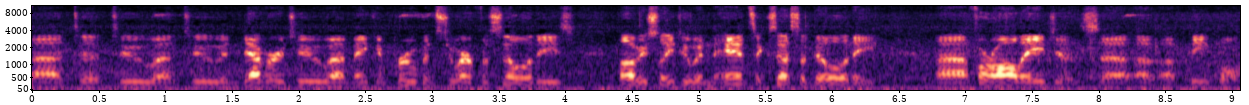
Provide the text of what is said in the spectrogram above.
uh, to to uh, to endeavor to uh, make improvements to our facilities, obviously to enhance accessibility uh, for all ages uh, of, of people.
